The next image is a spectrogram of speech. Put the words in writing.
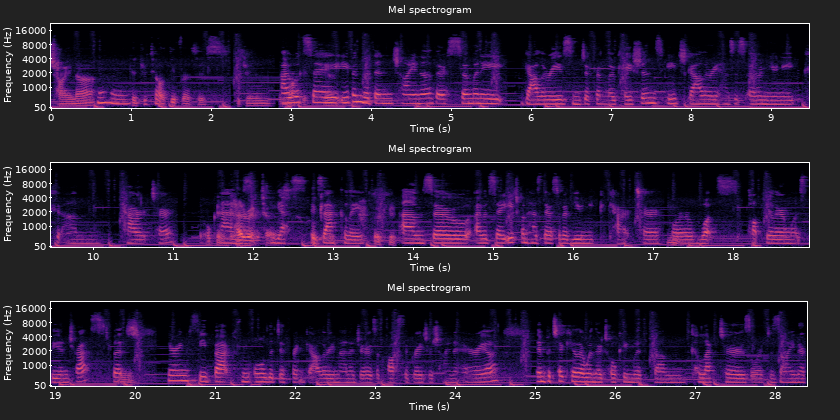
China? Mhm. Can you tell differences between? the I would say, Yeah. even within China, there's so many galleries in different locations. Each gallery has its own unique um, character. Okay. and- Characters. Yes, Okay. exactly. Okay. Um, so I would say each one has their sort of unique character Mm. for what's popular and what's the interest. But Mm. Hearing feedback from all the different gallery managers across the Greater China area, in particular when they're talking with um, collectors or designer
